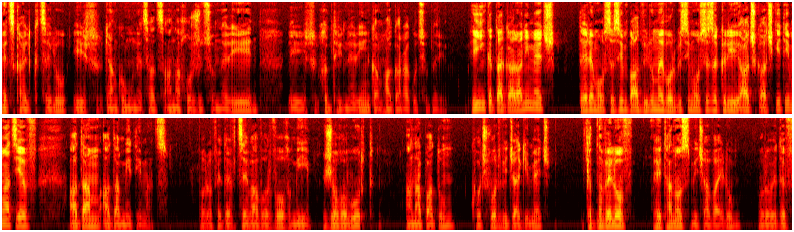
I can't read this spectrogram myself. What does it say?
մեծ քայլ գցելու իր կյանքում ունեցած անախորժություններին, իր խնդիրներին կամ հակառակություններին։ Հին կտակարանի մեջ Տերը Մովսեսին պատվիրում է, որպեսզի Մովսեսը գրի աչք աչքի դիմաց եւ Ադամ Ադամի դիմաց, որովհետեւ ձևավորվող մի ժողովուրդ անապատում քոչվոր վիճակի մեջ գտնվելով հեթանոս միջավայրում, որովհետեւ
